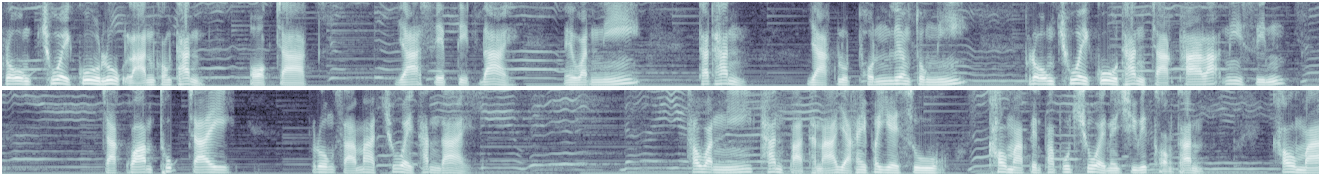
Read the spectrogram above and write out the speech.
พระองค์ช่วยกู้ลูกหลานของท่านออกจากยาเสพติดได้ ในวันนี้ถ้าท่านอยากหลุดพ้นเรื่องตรงนี้ พระองค์ช่วยกู้ท่านจากภาระหนี้สิน จากความทุกข์ใจ พระองค์สามารถช่วยท่านได้ ถ้าวันนี้ท่านปรารถนาอยากให้พระเยซูเข้ามาเป็นพระผู้ช่วยในชีวิตของท่าน เข้ามา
